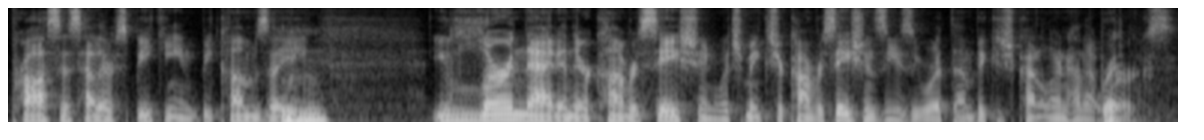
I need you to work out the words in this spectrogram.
process how they're speaking becomes a. Mm-hmm. You learn that in their conversation, which makes your conversations easier with them because you kind of learn how that Right. works.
